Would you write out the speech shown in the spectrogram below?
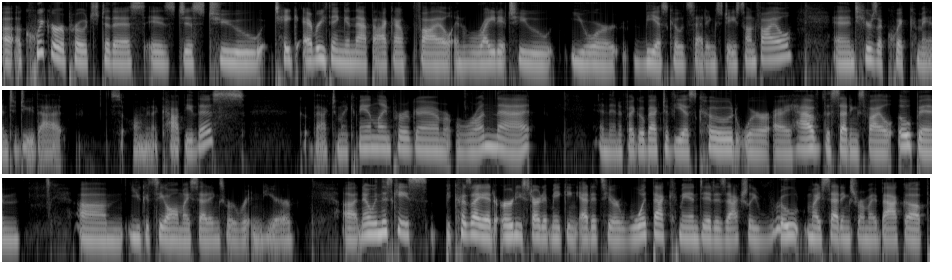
uh, a quicker approach to this is just to take everything in that backup file and write it to your VS Code settings JSON file. And here's a quick command to do that. So I'm going to copy this, go back to my command line program, run that. And then if I go back to VS Code where I have the settings file open, um, you could see all my settings were written here. Uh, now, in this case, because I had already started making edits here, what that command did is actually wrote my settings from my backup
